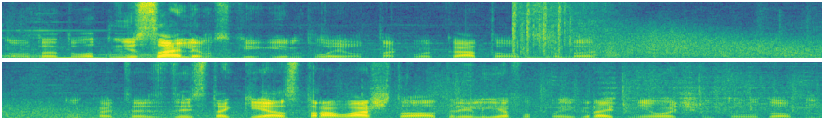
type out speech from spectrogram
Ну, вот это вот не салемский геймплей, вот так выкатываться, да? Ну, хотя здесь такие острова, что от рельефа поиграть не очень-то удобно.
